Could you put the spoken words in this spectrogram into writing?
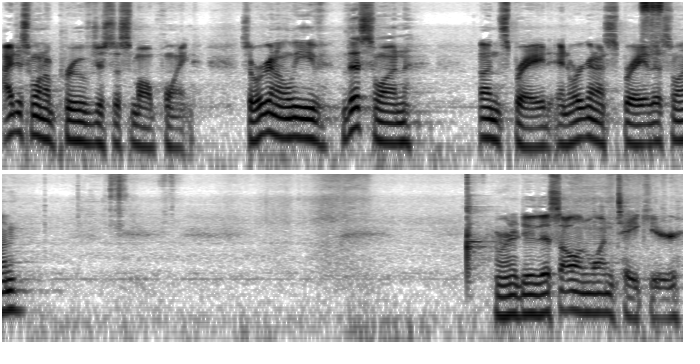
I just want to prove just a small point. So we're going to leave this one unsprayed and we're going to spray this one. We're going to do this all in one take here.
